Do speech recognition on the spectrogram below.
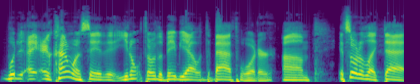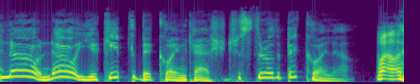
what I, I kind of want to say that you don't throw the baby out with the bathwater. Um, it's sort of like that. No, no, you keep the Bitcoin Cash. You just throw the Bitcoin out. Well,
